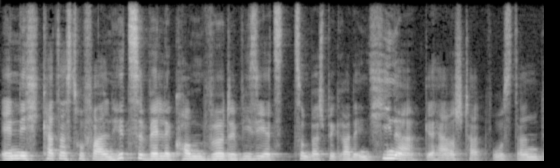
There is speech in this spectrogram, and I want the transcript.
ähnlich katastrophalen Hitzewelle kommen würde, wie sie jetzt zum Beispiel gerade in China geherrscht hat, wo es dann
